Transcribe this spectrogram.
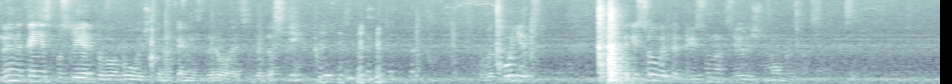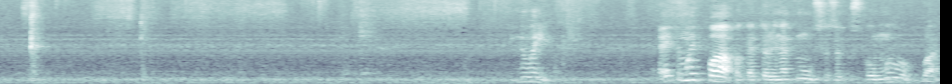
Ну и, наконец, после этого Вовочка, наконец, дорывается до доски, выходит, дорисовывает этот рисунок следующим образом. И говорит, а это мой папа, который наткнулся за куском мыла в бане.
